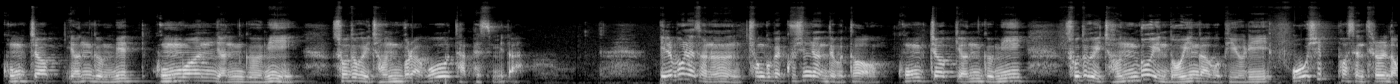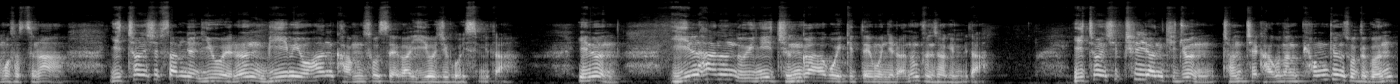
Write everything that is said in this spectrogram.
공적 연금 및 공무원 연금이 소득의 전부라고 답했습니다. 일본에서는 1990년대부터 공적 연금이 소득의 전부인 노인 가구 비율이 50%를 넘어섰으나 2013년 이후에는 미묘한 감소세가 이어지고 있습니다. 이는 일하는 노인이 증가하고 있기 때문이라는 분석입니다. 2017년 기준 전체 가구당 평균 소득은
